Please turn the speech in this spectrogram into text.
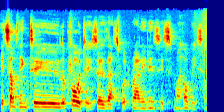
it's something to look forward to. So that's what rallying is. It's my hobby. So.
